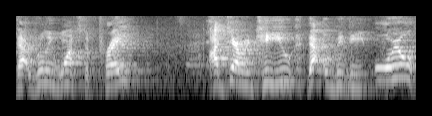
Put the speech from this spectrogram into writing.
that really wants to pray, I guarantee you that will be the oil,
